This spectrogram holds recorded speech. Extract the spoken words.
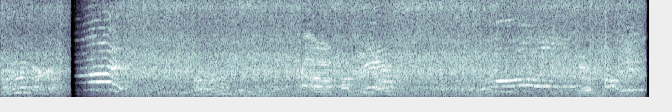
Halo kakak. Halo.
